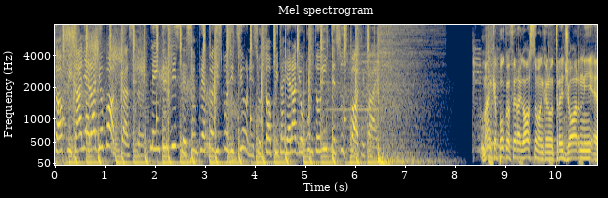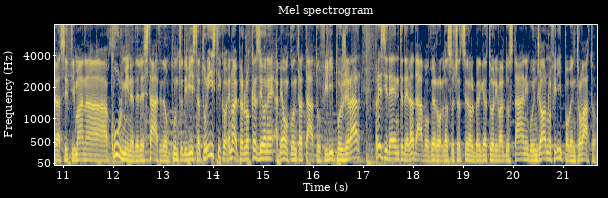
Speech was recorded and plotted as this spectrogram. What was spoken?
Top Italia Radio Podcast. Le interviste sempre a tua disposizione su topitaliaradio.it e su Spotify. Manca poco a Ferragosto, mancano tre giorni, è la settimana culmine dell'estate da un punto di vista turistico e noi per l'occasione abbiamo contattato Filippo Gerard, presidente della DAVO, ovvero l'Associazione Albergatori Valdostani. Buongiorno Filippo, ben trovato.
